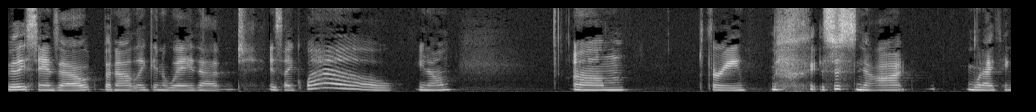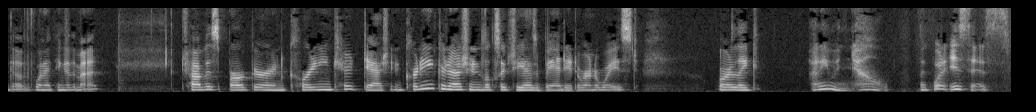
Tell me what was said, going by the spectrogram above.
really stands out, but not like in a way that is like wow, you know. Um, three. it's just not what I think of when I think of the Met. Travis Barker and Kourtney Kardashian. Kourtney Kardashian looks like she has a band-aid around her waist. Or like I don't even know. Like what is this?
